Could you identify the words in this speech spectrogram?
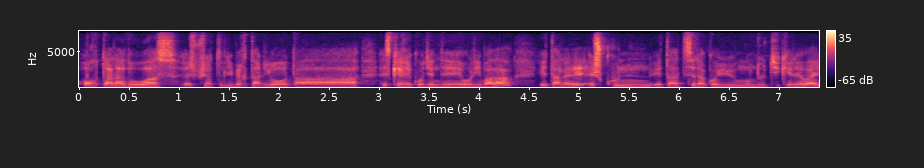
hortara doaz, ez, pixat, libertario eta ezkerreko jende hori bada, eta ere eskun eta atzerako mundutik ere bai,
